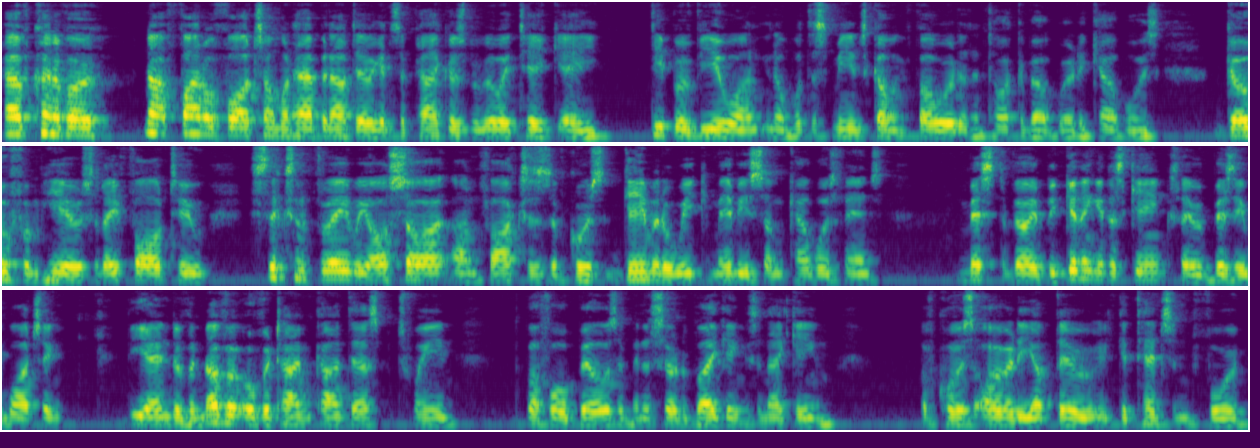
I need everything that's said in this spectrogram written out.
have kind of our not final thoughts on what happened out there against the Packers, but really take a deeper view on you know what this means going forward, and then talk about where the Cowboys go from here. So they fall to six and three. We all saw it on Fox's, of course, game of the week. Maybe some Cowboys fans missed the very beginning of this game because they were busy watching the end of another overtime contest between the Buffalo Bills and Minnesota Vikings, and that game, of course, already up there in contention for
